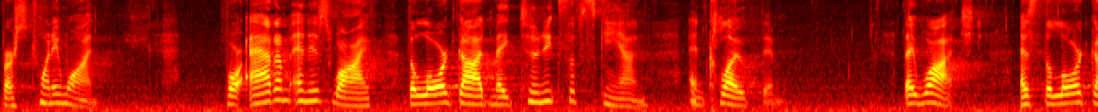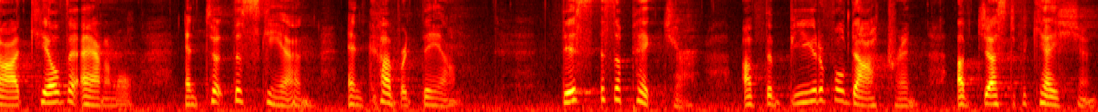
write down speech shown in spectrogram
Verse 21 For Adam and his wife, the Lord God made tunics of skin and clothed them. They watched as the Lord God killed the animal and took the skin and covered them. This is a picture of the beautiful doctrine of justification.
